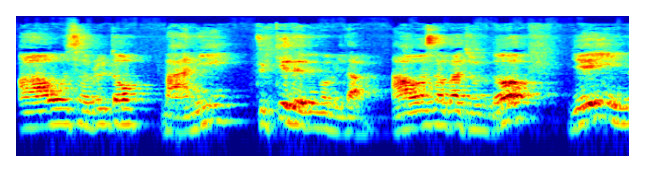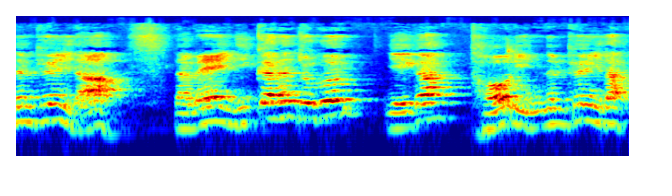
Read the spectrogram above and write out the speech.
아오서를 더 많이 듣게 되는 겁니다. 아오서가 좀 더 예의 있는 표현이다. 그 다음에 니까는 조금 예의가 덜 있는 표현이다.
